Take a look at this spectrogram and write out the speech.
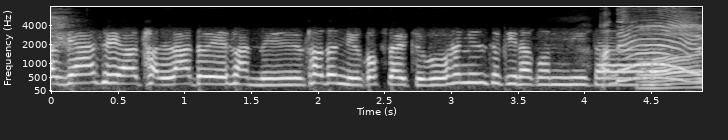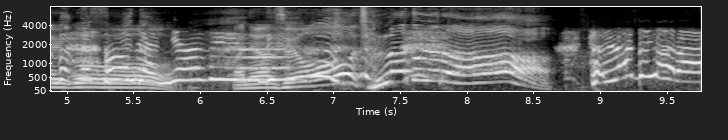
안녕하세요. 안녕하세요. 전라도에 사는 37살 주부 황윤숙이라고 합니다. 아, 네. 아이고. 반갑습니다. 안녕하세요. 안녕하세요. 어, 전라도여라. 전라도여라.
